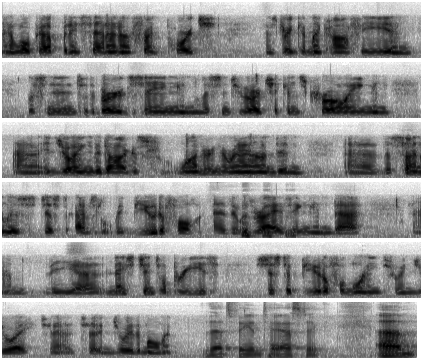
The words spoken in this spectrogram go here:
I woke up and I sat on our front porch. I was drinking my coffee and listening to the birds sing and listening to our chickens crowing and uh, enjoying the dogs wandering around. And uh, the sun was just absolutely beautiful as it was rising, and uh, um, the uh, nice gentle breeze. It's just a beautiful morning to enjoy, to, to enjoy the moment. That's fantastic. Um,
